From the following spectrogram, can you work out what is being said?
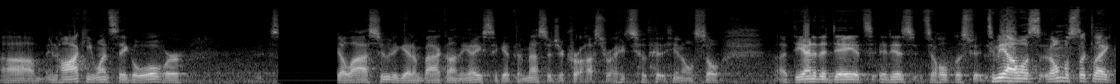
um, in hockey, once they go over, a lasso to get them back on the ice to get the message across, right? So that you know, so at the end of the day, it's it is it's a hopeless. To me, almost it almost looked like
